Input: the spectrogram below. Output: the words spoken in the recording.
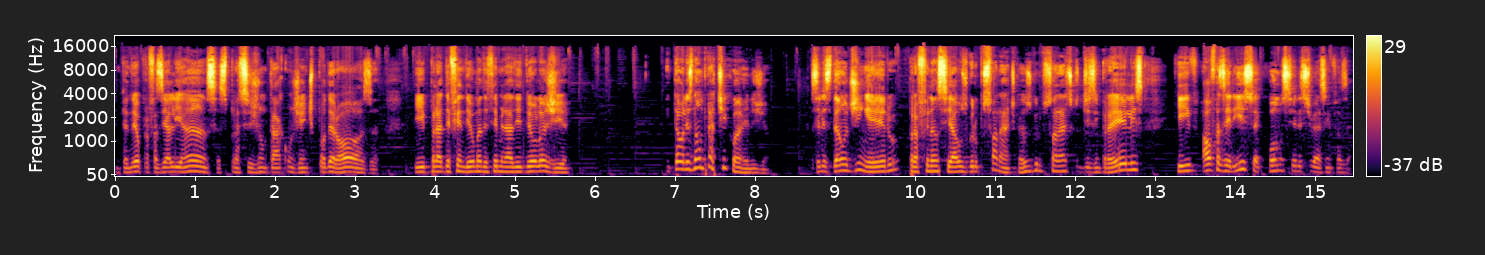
Entendeu? Para fazer alianças, para se juntar com gente poderosa e para defender uma determinada ideologia. Então eles não praticam a religião. Mas eles dão dinheiro para financiar os grupos fanáticos. Os grupos fanáticos dizem para eles que ao fazer isso é como se eles estivessem fazendo.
